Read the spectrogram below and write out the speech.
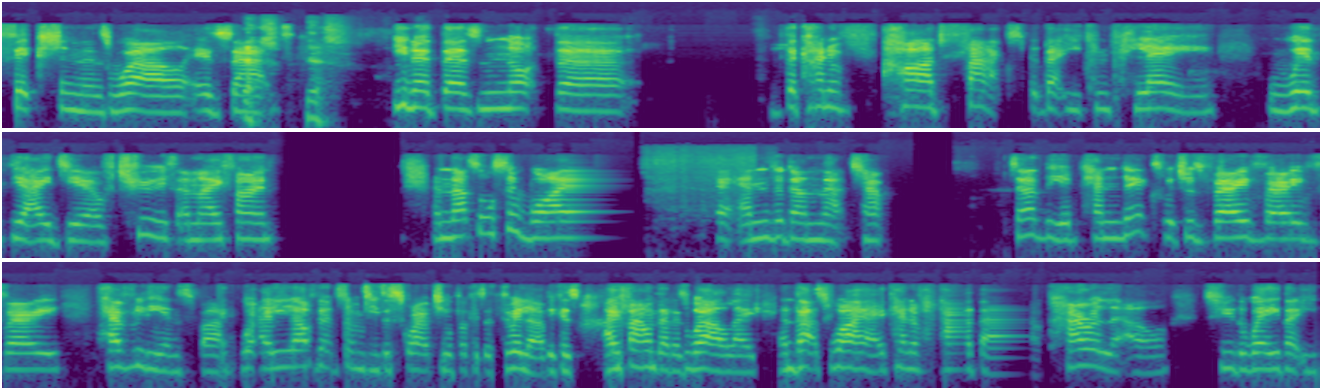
fiction as well is that yes, yes. you know there's not the the kind of hard facts but that you can play with the idea of truth. And i find and that's also why i ended on that chapter chapter, the appendix, which was very, very, very heavily inspired. Well, I love that somebody described your book as a thriller because I found that as well. Like, and that's why I kind of had that parallel to the way that you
